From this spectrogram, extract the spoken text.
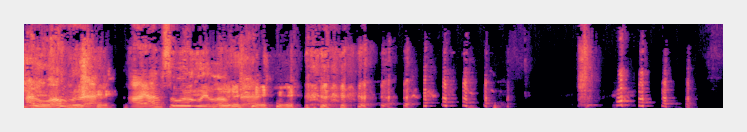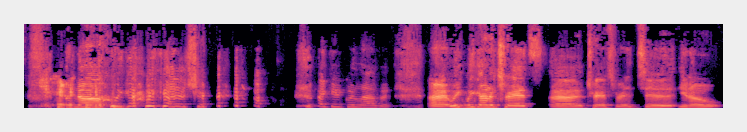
I love that. I absolutely love that. no, we got we got to I can't quit laughing. All right, we, we got to trans uh, transfer into you know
